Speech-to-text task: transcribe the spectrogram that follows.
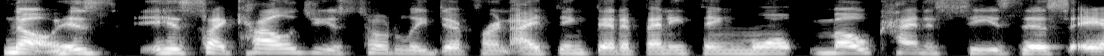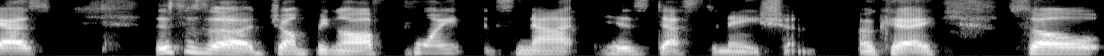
No, his his psychology is totally different. I think that if anything, Mo, Mo kind of sees this as this is a jumping off point. It's not his destination. Okay, so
